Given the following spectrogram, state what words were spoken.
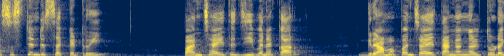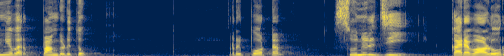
അസിസ്റ്റന്റ് സെക്രട്ടറി പഞ്ചായത്ത് ജീവനക്കാർ ഗ്രാമപഞ്ചായത്ത് അംഗങ്ങൾ തുടങ്ങിയവർ പങ്കെടുത്തു. റിപ്പോർട്ടർ സുനിൽ ജി കരവാളൂർ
